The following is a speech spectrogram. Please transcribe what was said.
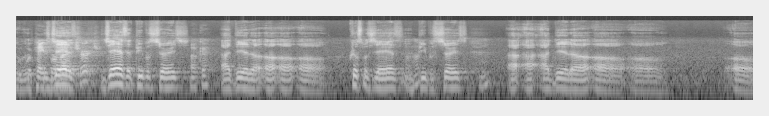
Were paid for by the jazz, church? Jazz at People's Church. Okay. I did a, a, a, a Christmas jazz Uh-huh. at People's Church. Mm-hmm. I, I, I did a, a, a, a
